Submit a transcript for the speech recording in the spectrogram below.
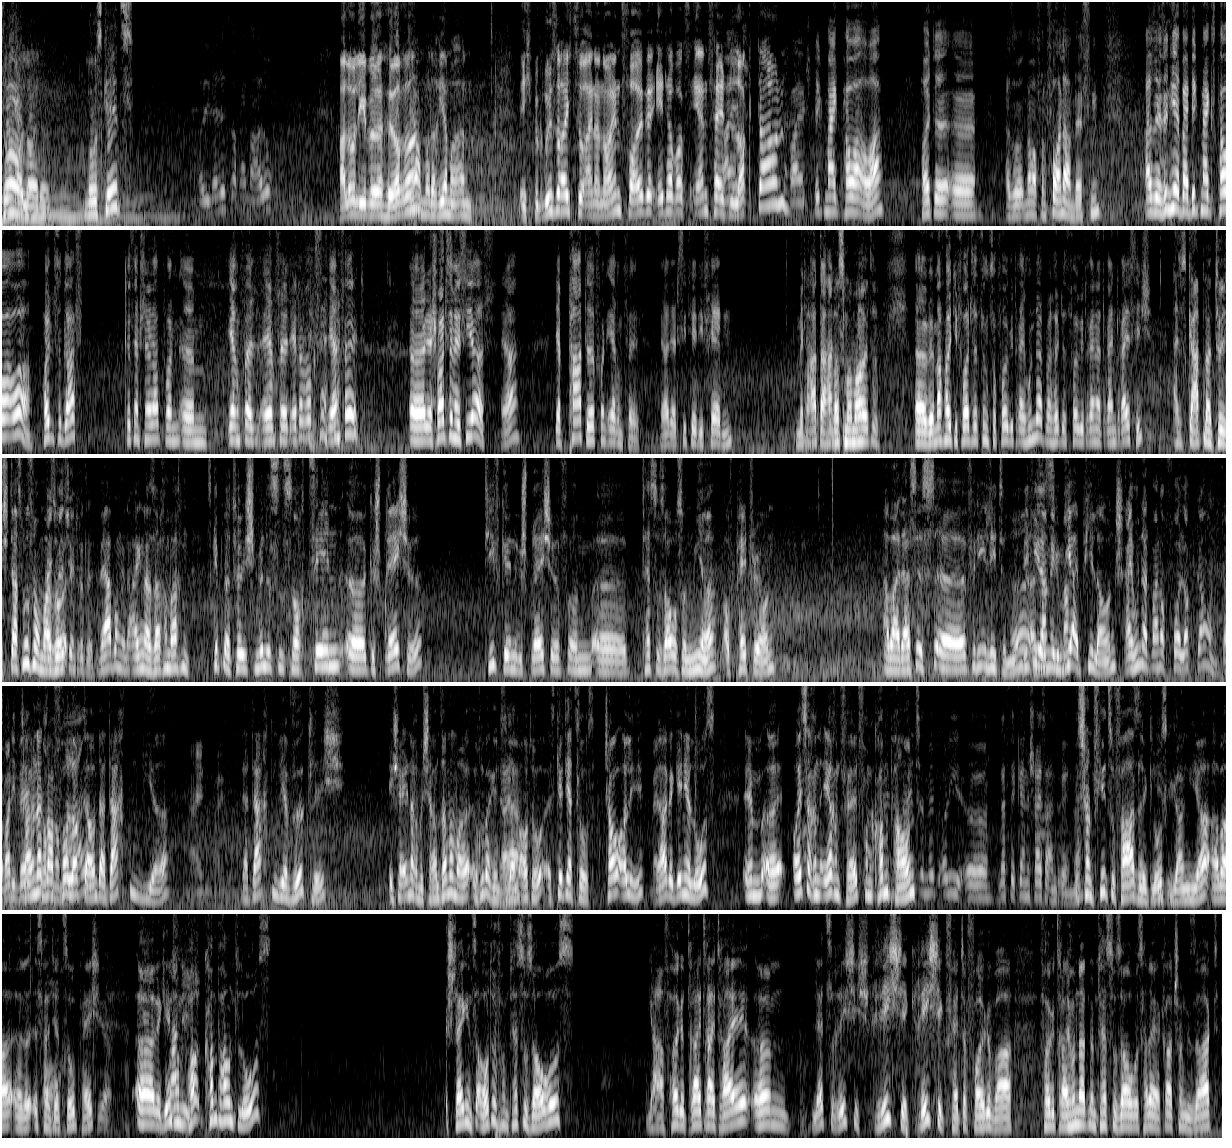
So, Leute, los geht's. sag einmal Hallo. Hallo liebe Hörer, Ja, moderier mal an. ich begrüße euch zu einer neuen Folge Etherbox Ehrenfeld Falsch. Lockdown. Falsch. Big Mike Power Hour. Heute, äh, also nochmal von vorne am besten. Also wir sind hier bei Big Mike's Power Hour. Heute zu Gast Christian Schneller von ähm, Ehrenfeld, Ehrenfeld Etherbox Ehrenfeld. äh, der schwarze Messias, ja. Der Pate von Ehrenfeld. Ja, der zieht hier die Fäden. Mit harter Hand. Was machen wir heute? Äh, wir machen heute die Fortsetzung zur Folge 300, weil heute ist Folge 333. Also es gab natürlich, das muss man mal so 33 ein Drittel. Werbung in eigener Sache machen. Es gibt natürlich mindestens noch zehn äh, Gespräche, tiefgehende Gespräche von äh, Testosaurus und mir auf Patreon. Aber das ist äh, für die Elite, ne? Wie viel also haben wir das ist die VIP-Lounge. 300 war noch vor Lockdown. Da war die Welt 300 noch war vor normal. Lockdown, da dachten wir, da dachten wir wirklich, ich erinnere mich daran, sollen wir mal rübergehen zu Ja, deinem ja. Auto? Es geht jetzt los. Ciao Olli. Ja, wir gehen hier los im äh, äußeren Ehrenfeld vom Compound. Scheiße Mit, Olli, äh, lass dir keine Scheiße andrehen. Ne? Ist schon viel zu faselig losgegangen hier, aber äh, das ist halt jetzt so Pech. Äh, wir gehen vom po Compound los, steigen ins Auto vom Testosaurus. Ja, Folge 333. Ähm, letzte richtig, richtig, richtig fette Folge war Folge 300 mit dem Testosaurus, hat er ja gerade schon gesagt.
